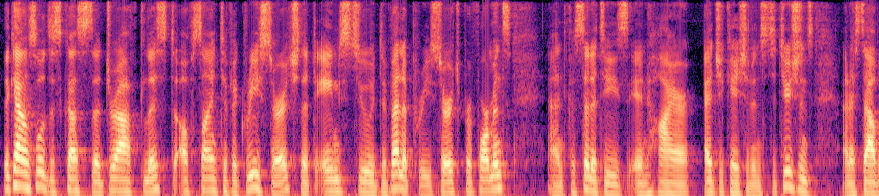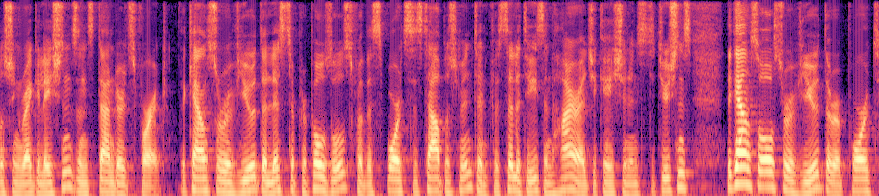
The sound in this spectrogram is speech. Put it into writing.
The Council discussed a draft list of scientific research that aims to develop research performance and facilities in higher education institutions and establishing regulations and standards for it. The Council reviewed the list of proposals for the sports establishment and facilities in higher education institutions. The Council also reviewed the report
